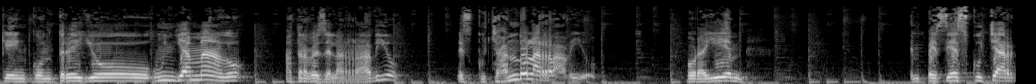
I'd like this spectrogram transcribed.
que encontré yo un llamado a través de la radio, escuchando la radio. Por ahí en, empecé a escuchar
